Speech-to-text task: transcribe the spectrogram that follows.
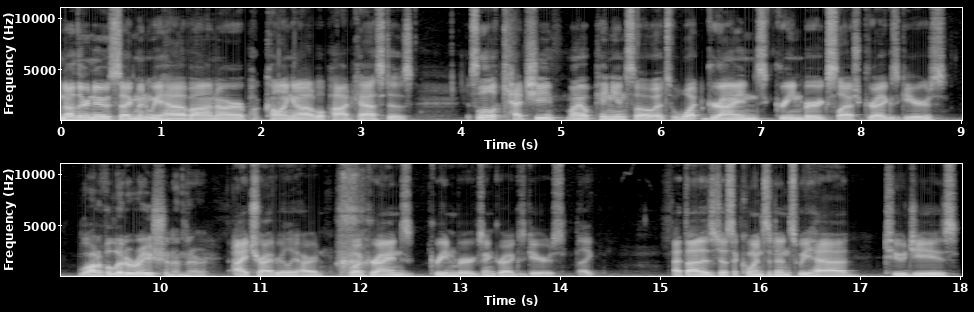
another new segment we have on our P- Calling An Audible podcast is it's a little catchy, my opinion. So it's what grinds Greenberg slash Greg's gears. A lot of alliteration in there. I tried really hard. What grinds Greenberg's and Greg's gears? Like, I thought it was just a coincidence we had two G's.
